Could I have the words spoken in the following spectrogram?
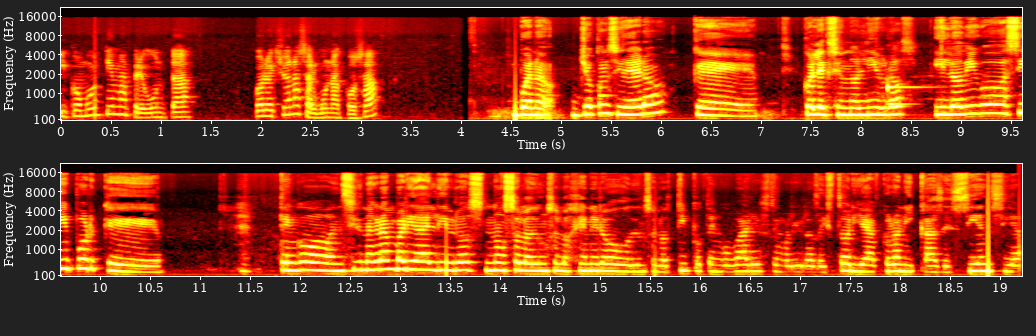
Y como última pregunta, ¿coleccionas alguna cosa? Bueno, yo considero que colecciono libros y lo digo así porque tengo en sí una gran variedad de libros, no solo de un solo género o de un solo tipo, tengo varios, tengo libros de historia, crónicas, de ciencia,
